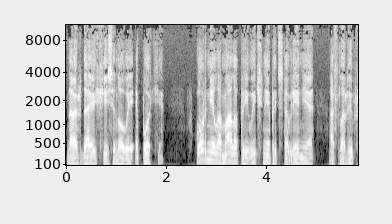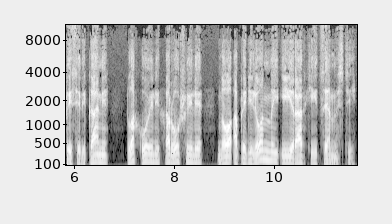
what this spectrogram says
нарождающейся новой эпохи в корне ломала привычные представления о сложившейся веками, плохой ли, хорошей ли, но определенной иерархии ценностей,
